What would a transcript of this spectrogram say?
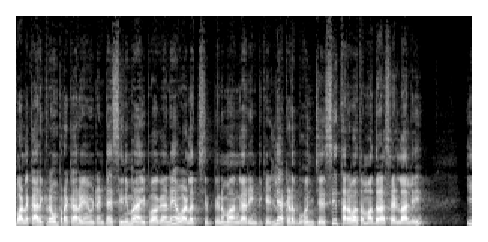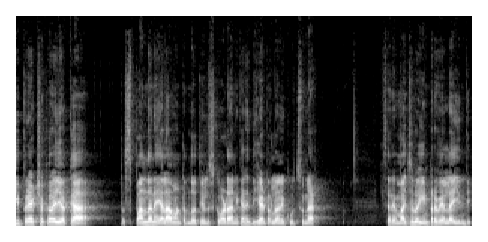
వాళ్ళ కార్యక్రమం ప్రకారం ఏమిటంటే సినిమా అయిపోగానే వాళ్ళ చి- గారి ఇంటికి వెళ్ళి అక్కడ భోజనం చేసి తర్వాత మద్రాసు వెళ్ళాలి. ఈ ప్రేక్షకుల యొక్క స్పందన ఎలా ఉంటుందో తెలుసుకోవడానికని థియేటర్లోనే కూర్చున్నారు. సరే మధ్యలో ఇంటర్వెల్ అయింది.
